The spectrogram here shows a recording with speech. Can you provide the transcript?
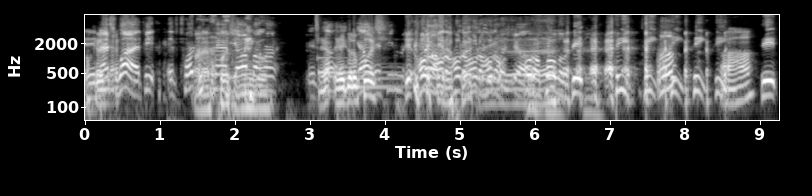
And Okay, that's that's- why if he if Twork Oh, didn't that's have pushing y'all Mingle. behind. If Yeah, y'all- here if go the y'all- push. if he- Did, hold on, hold on, hold on, hold on, hold on, Push y'all. hold on, Polo. Did Pete, Pete, Huh? Pete, Pete, Pete, Uh huh. did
